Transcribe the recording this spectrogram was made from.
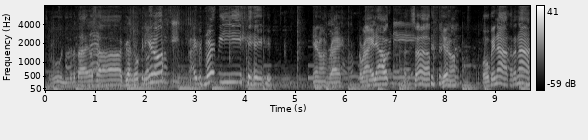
So, dito na tayo sa grand opening. Yan o! Ride with Murphy! Yan o, ride, ride out. What's up? Yan o. Open na, tara na.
